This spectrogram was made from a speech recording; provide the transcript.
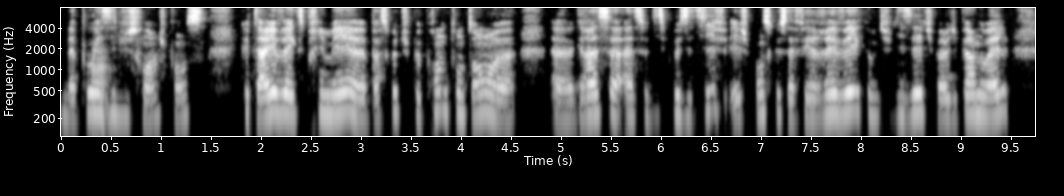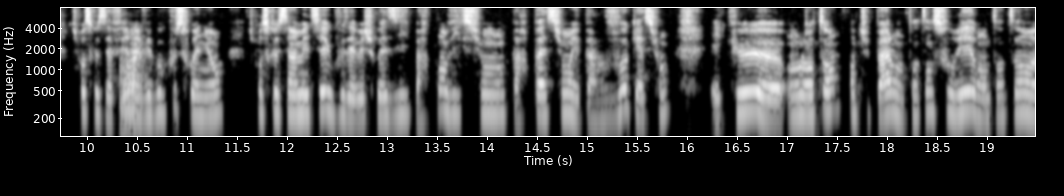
la poésie du soin, je pense, que tu arrives à exprimer parce que tu peux prendre ton temps grâce à, ce dispositif. Et je pense que ça fait rêver, comme tu disais, tu parlais du Père Noël, je pense que ça fait rêver beaucoup de soignants. Je pense que c'est un métier que vous avez choisi par conviction, par passion et par vocation. Et que on l'entend quand tu parles, on t'entend sourire, on t'entend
